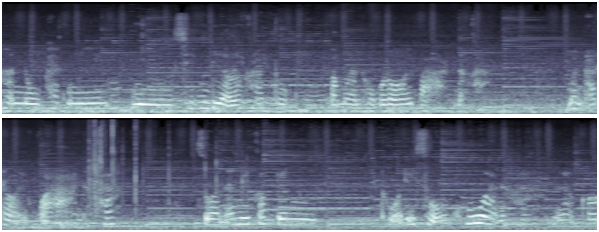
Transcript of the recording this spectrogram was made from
ฮันนูแพ็คนี้มีชิ้นเดียวนะคะตกประมาณ 600 บาทนะคะ มันอร่อยกว่านะคะ ส่วนอันนี้ก็เป็นถั่วลิสงคั่วนะคะ แล้วก็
